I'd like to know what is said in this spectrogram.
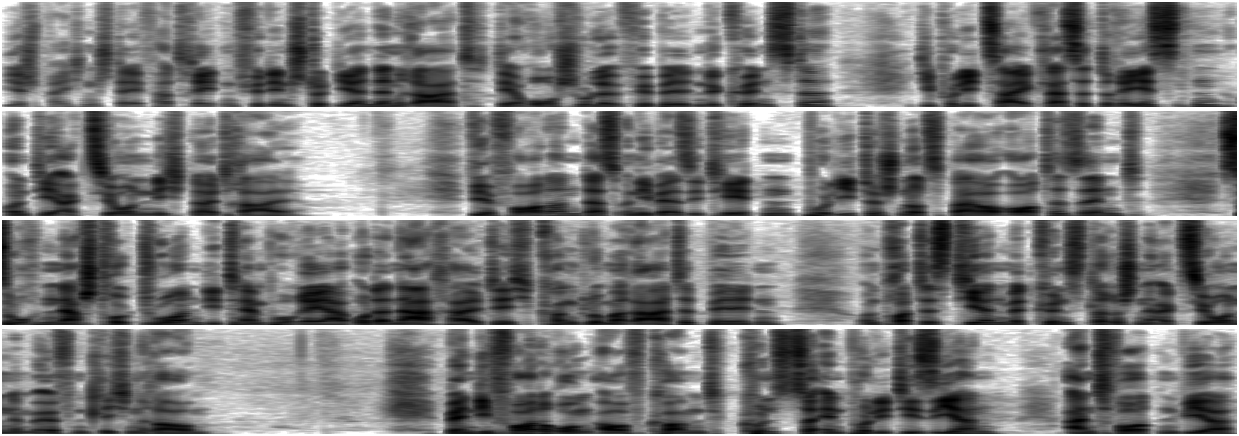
Wir sprechen stellvertretend für den Studierendenrat der Hochschule für Bildende Künste, die Polizeiklasse Dresden und die Aktion Nicht Neutral. Wir fordern, dass Universitäten politisch nutzbare Orte sind, suchen nach Strukturen, die temporär oder nachhaltig Konglomerate bilden und protestieren mit künstlerischen Aktionen im öffentlichen Raum. Wenn die Forderung aufkommt, Kunst zu entpolitisieren, antworten wir,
